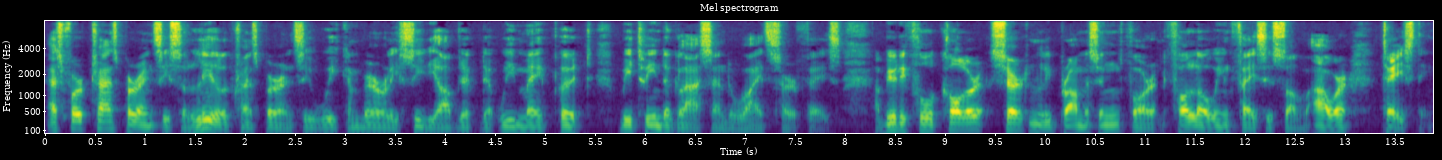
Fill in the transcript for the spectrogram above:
As for transparency, it's a little transparency. We can barely see the object that we may put between the glass and the white surface. A beautiful color, certainly promising for following phases of our tasting.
